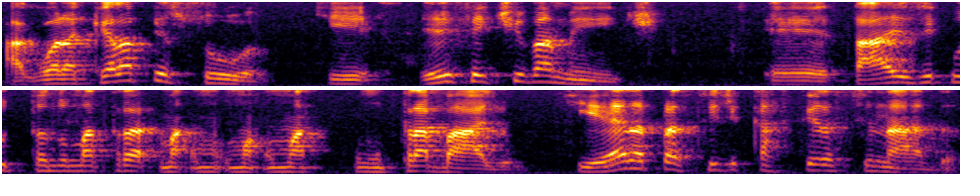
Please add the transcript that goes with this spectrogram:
Agora, aquela pessoa que efetivamente está é, executando uma, uma, uma, um trabalho que era para ser de carteira assinada,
